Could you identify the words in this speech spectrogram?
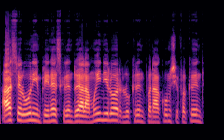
Astfel unii împlinesc rânduiala mâinilor, lucrând până acum și făcând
